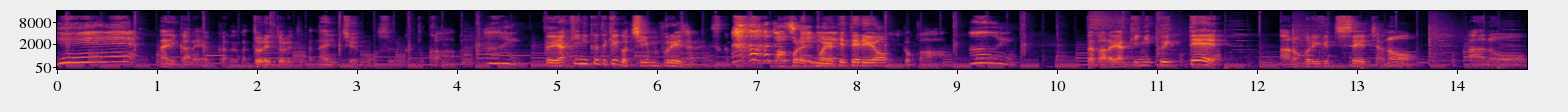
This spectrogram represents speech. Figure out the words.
えー、何から焼くかとかどれどれとか何注文するかとか、はい、で焼肉って結構チームプレーじゃないですか。あこれもう焼けてるよとか、はい、だから焼肉行ってあの堀口製茶のあの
